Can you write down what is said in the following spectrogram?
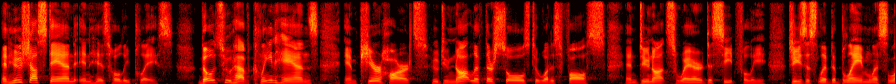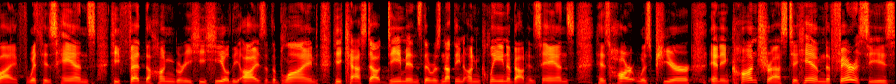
And who shall stand in his holy place? Those who have clean hands and pure hearts, who do not lift their souls to what is false and do not swear deceitfully. Jesus lived a blameless life. With his hands, he fed the hungry, he healed the eyes of the blind, he cast out demons. There was nothing unclean about his hands. His heart was pure. And in contrast to him, the Pharisees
